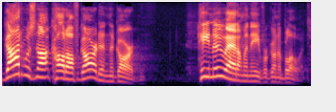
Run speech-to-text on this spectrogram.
God was not caught off guard in the garden. He knew Adam and Eve were going to blow it.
